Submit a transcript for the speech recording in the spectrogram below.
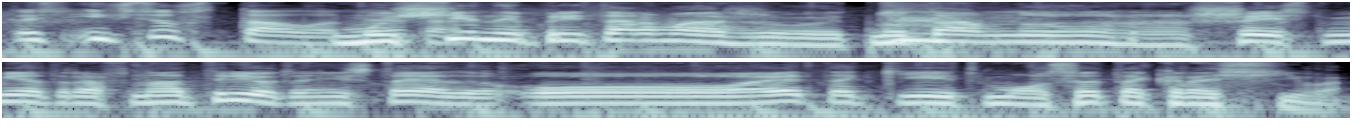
То есть и все встало. да, Мужчины притормаживают, ну там ну, 6 метров на 3, вот они стоят, о, это Кейт Мосс, это красиво.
